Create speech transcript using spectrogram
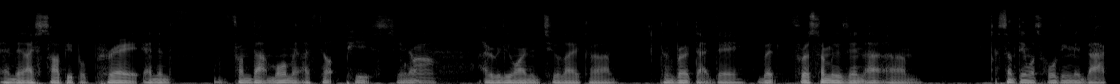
and then i saw people pray and then f- from that moment i felt peace you know? Wow. i really wanted to like uh, convert that day but for some reason uh, um, something was holding me back.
